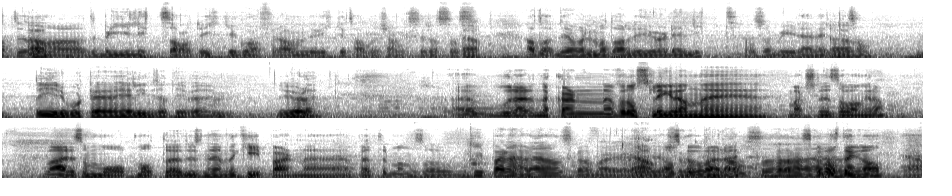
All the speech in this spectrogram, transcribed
at du ja. må, det blir litt sånn at du ikke går fram, du vil ikke ta noen sjanser. Og så, Ja. at Det holder med at alle gjør det litt, og så blir det veldig Ja. sånn. Da gir du bort eh, hele initiativet. Du gjør det. Eh, Hvor er det nøkkelen for oss ligger an i matchen i Stavanger? da? Hva er det som må på en måte Du nevner keeperen, eh, Petter. Men så, Keeperen er der, han skal bare ja, gjøre han skal være der. så- Skal bare stenge han. Ja.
